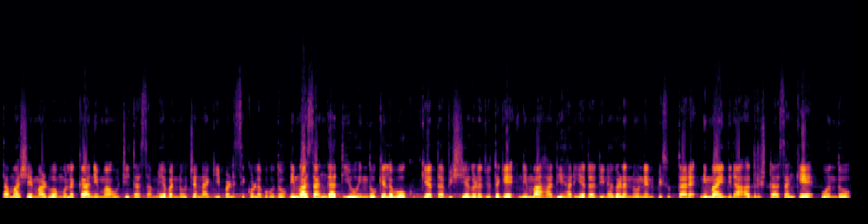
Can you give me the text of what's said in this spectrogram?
ತಮಾಷೆ ಮಾಡುವ ಮೂಲಕ ನಿಮ್ಮ ಉಚಿತ ಸಮಯವನ್ನು ಚೆನ್ನಾಗಿ ಬಳಸಿಕೊಳ್ಳಬಹುದು. ನಿಮ್ಮ ಸಂಗಾತಿಯು ಇಂದು ಕೆಲವು ಕುಖ್ಯಾತ ವಿಷಯಗಳ ಜೊತೆಗೆ ನಿಮ್ಮ ಹದಿಹರಿಯದ ದಿನಗಳನ್ನು ನೆನಪಿಸುತ್ತಾರೆ. ನಿಮ್ಮ ಇಂದಿನ ಅದೃಷ್ಟ ಸಂಖ್ಯೆ ಒಂದು.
